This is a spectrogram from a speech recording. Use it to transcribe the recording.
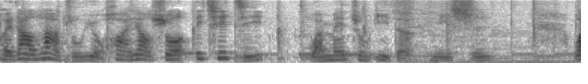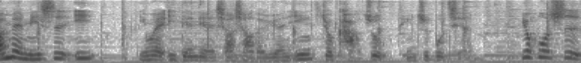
回到《蜡烛有话要说》第七集《完美主义的迷失》。完美迷失一，因为一点点小小的原因就卡住，停滞不前，又或是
